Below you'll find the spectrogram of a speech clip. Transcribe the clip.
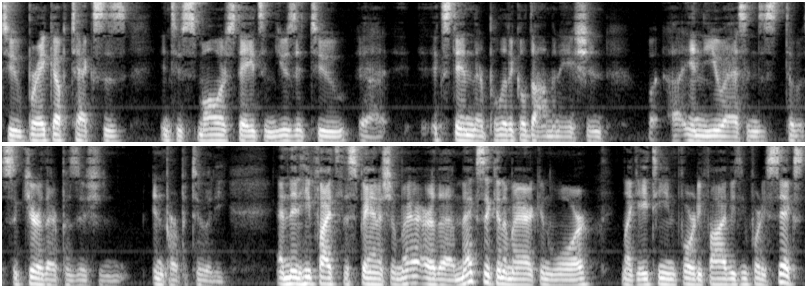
to break up Texas into smaller states and use it to uh, extend their political domination uh, in the U.S. and to secure their position in perpetuity and then he fights the Spanish Amer- or the Mexican American War, like 1845, 1846.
